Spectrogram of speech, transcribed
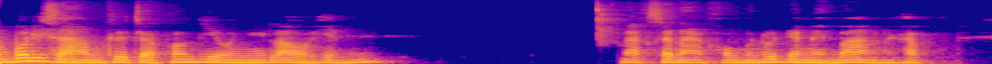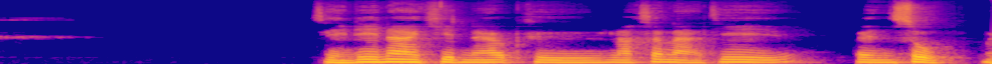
ำข้อที่ 3 คือจากพระพีวันนี้เราเห็นลักษณะของมนุษย์ยังไงบ้างนะครับ สิ่งที่น่าคิดนะครับคือลักษณะที่เป็นสุขใน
